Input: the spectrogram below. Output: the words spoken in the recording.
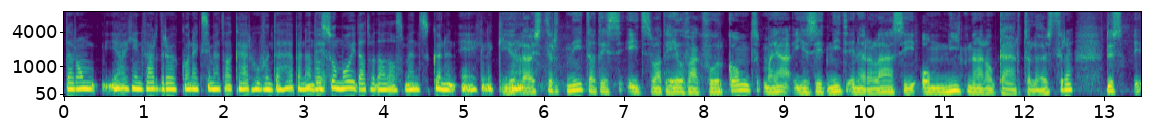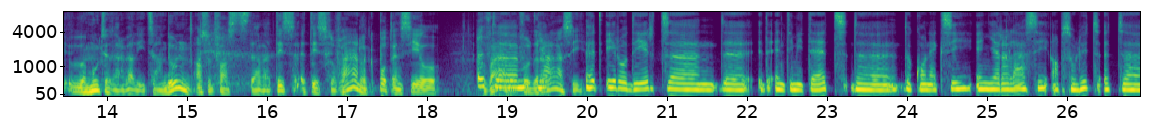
daarom ja, geen verdere connectie met elkaar hoeven te hebben. En dat is zo mooi dat we dat als mens kunnen eigenlijk. Je ja. luistert niet, dat is iets wat heel vaak voorkomt. Maar ja, je zit niet in een relatie om niet naar elkaar te luisteren. Dus we moeten daar wel iets aan doen als we het vaststellen. Het is, het is gevaarlijk, potentieel gevaarlijk het, voor de ja, relatie. Het erodeert uh, de, de intimiteit, de, de connectie in je relatie, absoluut. Het, uh,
